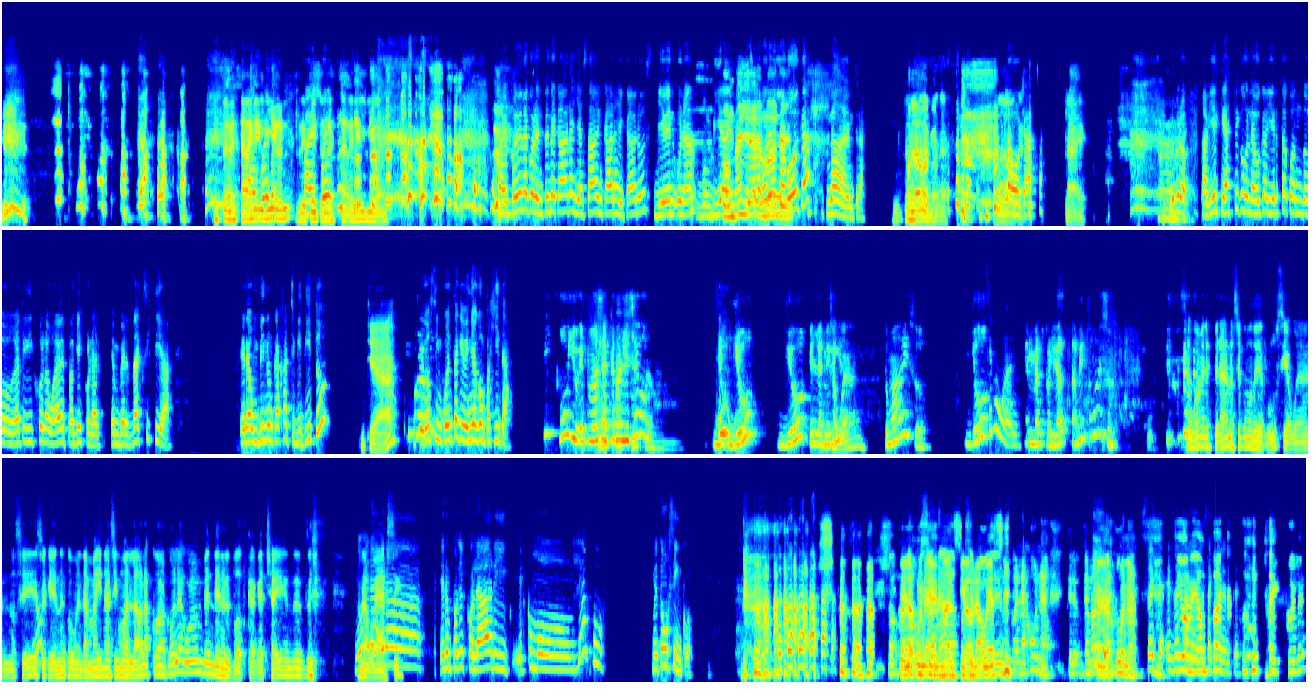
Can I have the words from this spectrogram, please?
Esto no estaba Pa' en el guion, repito, no estaba en el guion. Para después de la cuarentena, cabras, ya saben, cabras y cabros, lleven una bombilla, de mate, Bombilla se la ponen en la boca, nada entra Por la boca. por la boca. Clave. No, pero Javier, quedaste con la boca abierta cuando Gati dijo la hueá del paquete escolar. ¿En verdad existía? Era un vino en caja chiquitito ¿Ya? de 2.50 que venía con pajita. Uy, es para más sacar el liceo. Yo, yo, yo en la weá. tomaba eso. Yo Sí, pues, en mi actualidad también tomo eso. Esa weá me la esperaba, no sé, como de Rusia, weón. No sé, ¿No? eso que venden como en las máquinas, así como al lado de las Coca-Cola, weón, venden el vodka, ¿cachai? No, Una era, wea así. era, era un paquete escolar y es como, ya, pues, me tomo cinco. Con la juna encima, pues, una wea así. Con la juna. Te lo- te Con la juna. Exacta- Tío, me exactamente, da un pack, exactamente. un pack cola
